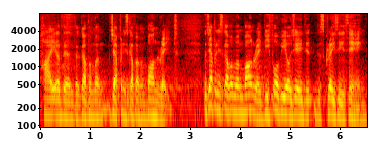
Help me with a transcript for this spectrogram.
higher than the government, Japanese government bond rate. The Japanese government bond rate before BOJ did this crazy thing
